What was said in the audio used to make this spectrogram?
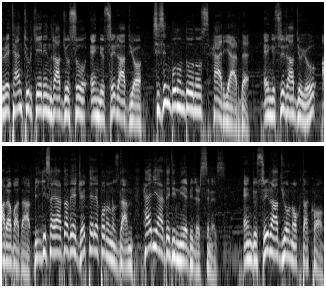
Üreten Türkiye'nin radyosu Endüstri Radyo sizin bulunduğunuz her yerde. Endüstri Radyo'yu arabada, bilgisayarda ve cep telefonunuzdan her yerde dinleyebilirsiniz. Endüstri Radyo.com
